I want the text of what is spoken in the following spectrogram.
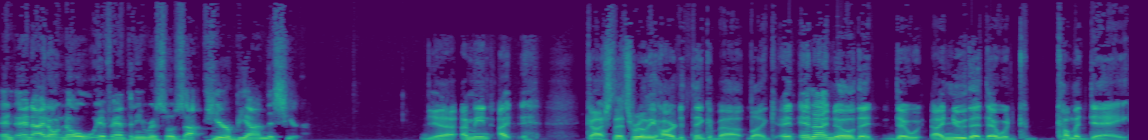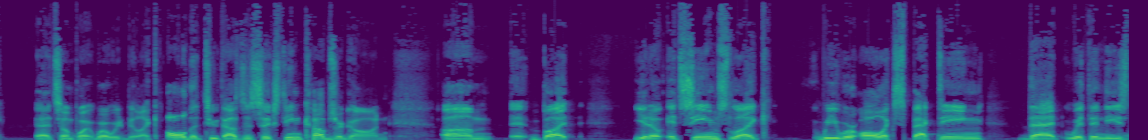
And, and I don't know if Anthony Rizzo's here beyond this year. Yeah, I mean, I, gosh, that's really hard to think about. Like, and, and I know that there, w- I knew that there would c- come a day at some point where we'd be like, all the 2016 Cubs are gone. Um, eh, but you know, it seems like we were all expecting that within these.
